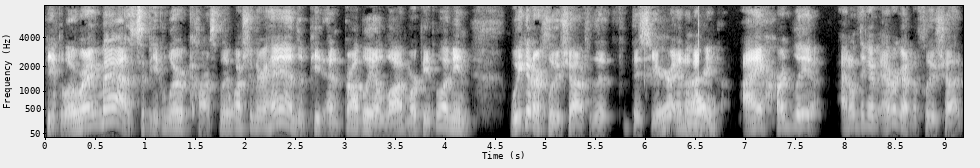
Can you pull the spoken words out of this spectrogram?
people are wearing masks and people are constantly washing their hands, and, pe- and probably a lot more people. I mean, we got our flu shot for the this year, and Oh. I I hardly. I don't think I've ever gotten a flu shot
